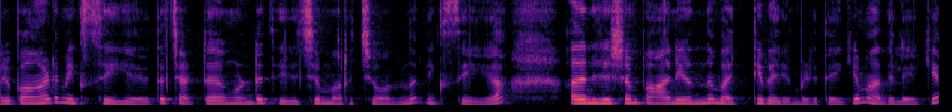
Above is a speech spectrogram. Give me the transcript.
ഒരുപാട് മിക്സ് ചെയ്യരുത്. ചട്ടകം കൊണ്ട് തിരിച്ച് മറിച്ച് ഒന്ന് മിക്സ് ചെയ്യുക. അതിനുശേഷം പാനി ഒന്ന് വറ്റി വരുമ്പോഴത്തേക്കും അതിലേക്ക്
